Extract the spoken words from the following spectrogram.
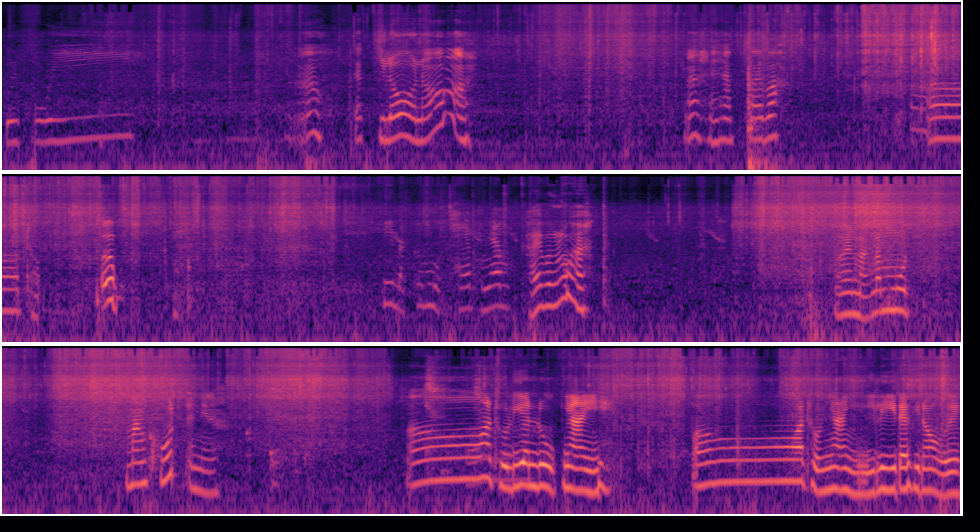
ปุยปุยเอ้า จักกิโลเนาะอะให้ครับช่วยปะเออถกอึ๊บนี่มันก็หมุดแทบง่ำใครเบิ่งลูกฮะมันเป็นหมักละมุด มังคุดอันนี้นะอ๋อทุเรียนลูกใหญ่อ๋อถั่วใหญ่อีหลีได้พี่น้องเอ้ย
